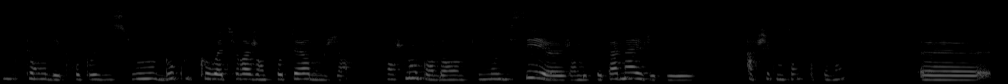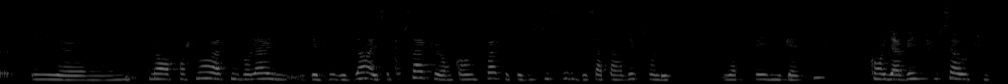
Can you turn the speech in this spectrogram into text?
tout le temps des propositions, beaucoup de covoiturage entre auteurs. Donc, franchement, pendant tout mon lycée, euh, j'en ai fait pas mal. J'étais archi contente, forcément. Euh, et euh, non, franchement, à ce niveau-là, ils, débrouillaient bien. Et c'est pour ça que, encore une fois, c'était difficile de s'attarder sur les, aspects négatifs quand il y avait tout ça autour.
